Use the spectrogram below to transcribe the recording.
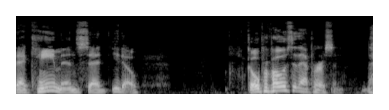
that came and said, you know, go propose to that person.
